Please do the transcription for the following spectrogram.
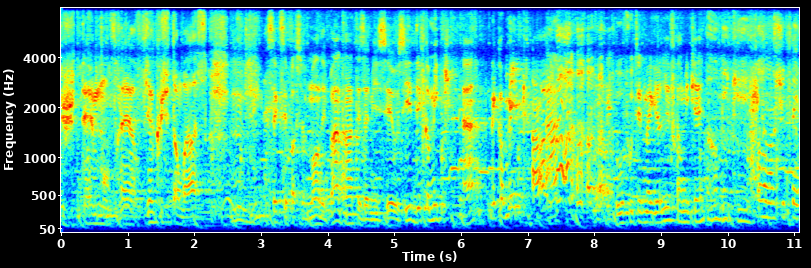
Je t'aime, mon frère. Viens que je t'embrasse. Tu sais que c'est pas seulement des peintres, hein, tes amis, c'est aussi des comiques, hein? Des comiques ah. Vous vous foutez de ma gueule, les frères Mickey? Oh, Mickey. Oh, je suis bête.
